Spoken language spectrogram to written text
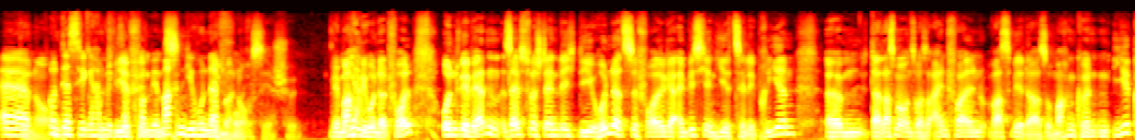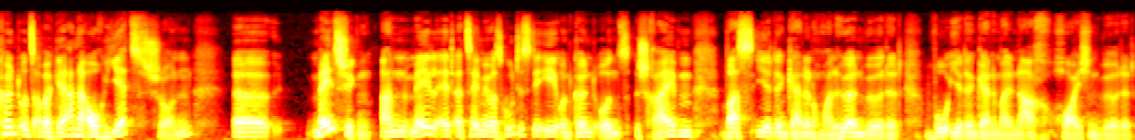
Äh, genau. Und deswegen haben Und wir gesagt, komm, wir machen die 100 immer voll. noch sehr schön. Wir machen Ja. die 100 voll und wir werden selbstverständlich die 100. Folge ein bisschen hier zelebrieren. Ähm, da lassen wir uns was einfallen, was wir da so machen könnten. Ihr könnt uns aber gerne auch jetzt schon äh, Mails schicken an mail@erzählmirwasgutes.de und könnt uns schreiben, was ihr denn gerne noch mal hören würdet, wo ihr denn gerne mal nachhorchen würdet,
